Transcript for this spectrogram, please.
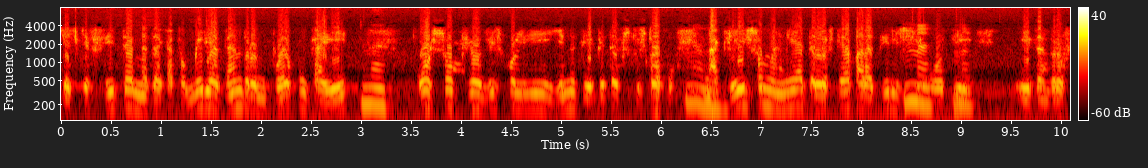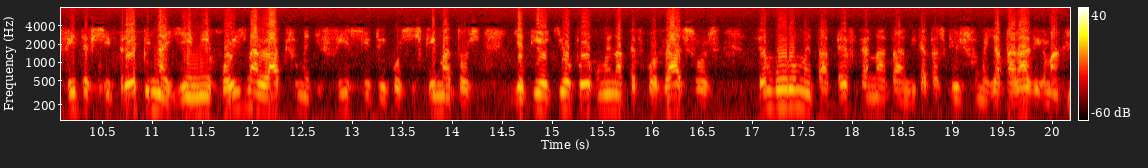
και σκεφτείτε με τα εκατομμύρια δέντρων που έχουν καεί ναι. πόσο πιο δύσκολη γίνεται η επίτευξη του στόχου. Ναι, να κλείσω με μια τελευταία παρατήρηση ναι, ότι η δεντροφύτευση πρέπει να γίνει χωρίς να αλλάξουμε τη φύση του οικοσυστήματος γιατί εκεί όπου έχουμε ένα πευκοδάσος δεν μπορούμε τα πεύκα να τα αντικαταστήσουμε για παράδειγμα mm.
